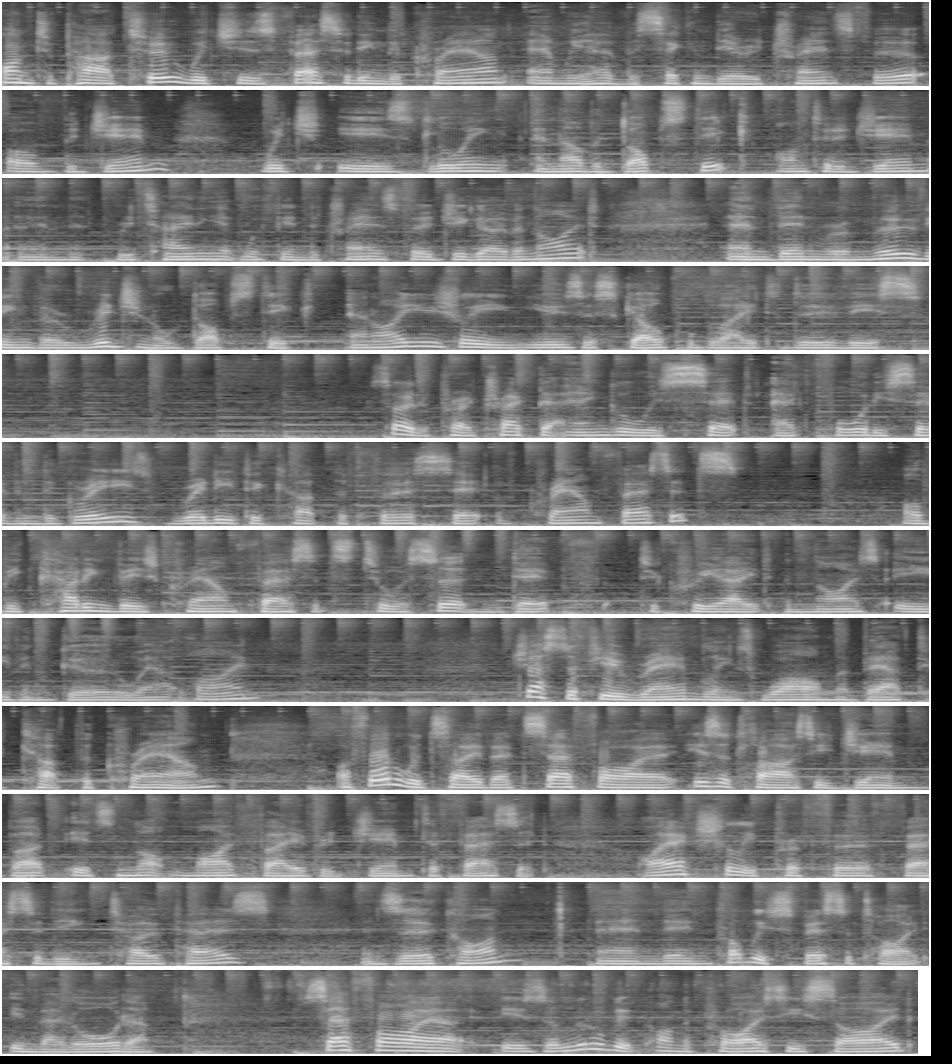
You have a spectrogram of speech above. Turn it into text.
On to part 2 which is faceting the crown and we have the secondary transfer of the gem which is gluing another dop stick onto the gem and retaining it within the transfer jig overnight and then removing the original dop stick and I usually use a scalpel blade to do this. So the protractor angle is set at 47 degrees ready to cut the first set of crown facets. I'll be cutting these crown facets to a certain depth to create a nice even girdle outline. Just a few ramblings while I'm about to cut the crown. I thought I would say that sapphire is a classy gem but it's not my favourite gem to facet. I actually prefer faceting topaz and zircon and then probably spessartite in that order. Sapphire is a little bit on the pricey side.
